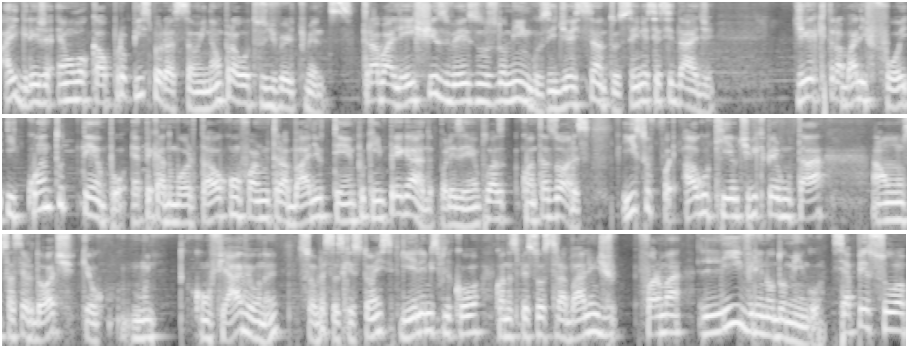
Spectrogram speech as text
a igreja é um local propício para oração e não para outros divertimentos. Trabalhei X vezes nos domingos e dias santos, sem necessidade. Diga que trabalho foi e quanto tempo é pecado mortal conforme o trabalho e o tempo que é empregado, por exemplo, as- quantas horas. Isso foi algo que eu tive que perguntar a um sacerdote, que eu muito confiável, né, sobre essas questões, e ele me explicou quando as pessoas trabalham de forma livre no domingo. Se a pessoa,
